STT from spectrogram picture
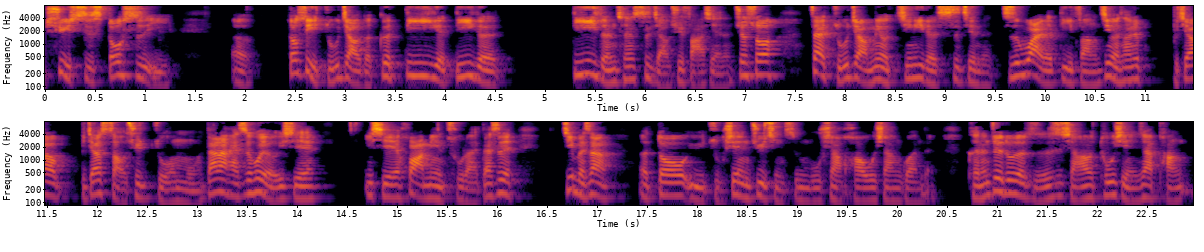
叙事，都是以呃，都是以主角的个第一个第一个第一人称视角去发现的。就是说，在主角没有经历的事件的之外的地方，基本上就比较比较少去琢磨。当然还是会有一些一些画面出来，但是基本上。呃，都与主线剧情是无效毫无相关的，可能最多的只是想要凸显一下旁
